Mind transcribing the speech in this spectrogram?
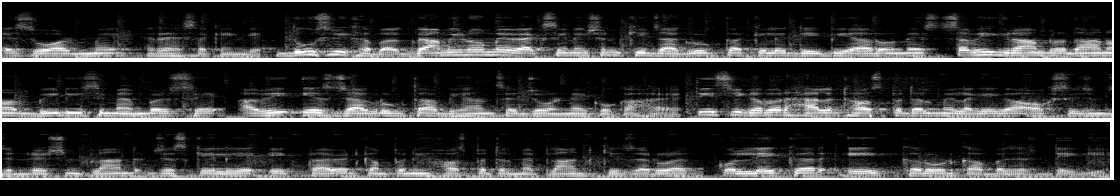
इस वार्ड में रह सकेंगे। दूसरी खबर, ग्रामीणों में वैक्सीनेशन की जागरूकता के लिए डीपीआरओ ने सभी ग्राम प्रधान और बीडीसी मेंबर्स से अभी इस जागरूकता अभियान से जोड़ने को कहा है। तीसरी खबर हैलट हॉस्पिटल में लगेगा ऑक्सीजन जनरेशन प्लांट, जिसके लिए एक प्राइवेट कंपनी हॉस्पिटल में प्लांट की ज़रूरत को लेकर एक करोड़ का बजट देगी।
